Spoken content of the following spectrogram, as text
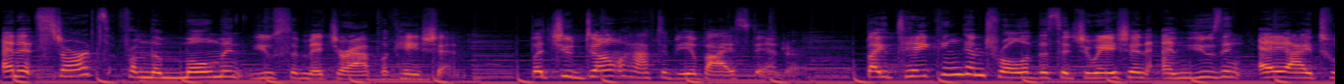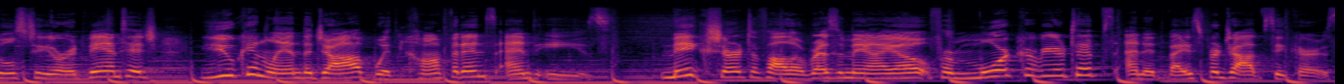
and it starts from the moment you submit your application. But you don't have to be a bystander. By taking control of the situation and using AI tools to your advantage, you can land the job with confidence and ease. Make sure to follow Resume.io for more career tips and advice for job seekers.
